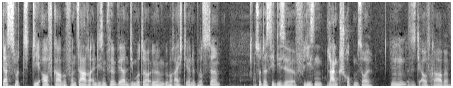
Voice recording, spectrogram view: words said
das wird die Aufgabe von Sarah in diesem Film werden. Die Mutter äh, überreicht ihr eine Bürste, sodass sie diese Fliesen blank schrubben soll. Mhm. Das ist die Aufgabe.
